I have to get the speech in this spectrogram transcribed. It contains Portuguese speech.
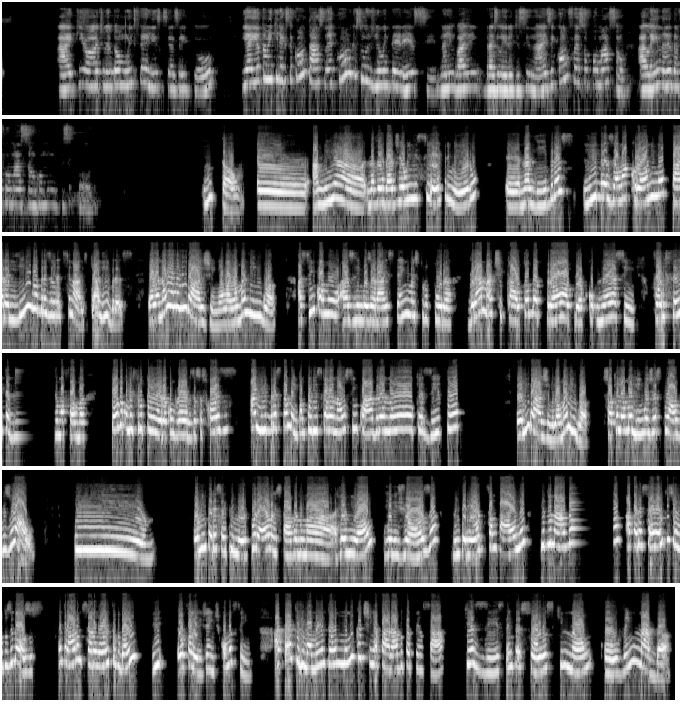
Ai, que ótimo! Eu estou muito feliz que você aceitou. E aí eu também queria que você contasse, né, como que surgiu o interesse na linguagem brasileira de sinais e como foi a sua formação, além, né, da formação como psicóloga. Então, é, a minha, na verdade, eu iniciei primeiro é, na Libras. Libras é um acrônimo para Língua Brasileira de Sinais, que é a Libras ela não é uma linguagem, ela é uma língua. Assim como as línguas orais têm uma estrutura gramatical toda própria, né, assim, foi feita de uma forma toda com uma estrutura, com verbos, essas coisas, a Libras também. Então, por isso que ela não se enquadra no quesito é linguagem, ela é uma língua. Só que ela é uma língua gestual visual. E eu me interessei primeiro por ela, eu estava numa reunião religiosa no interior de São Paulo e do nada apareceram oito surdos idosos. Entraram, disseram oi, tudo bem? E eu falei, gente, como assim? Até aquele momento eu nunca tinha parado para pensar que existem pessoas que não ouvem nada.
